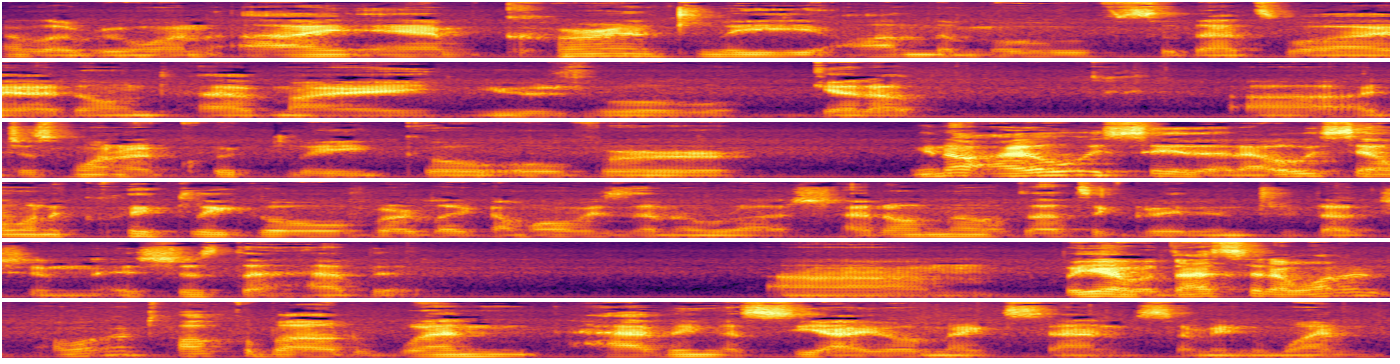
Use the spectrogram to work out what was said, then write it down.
Hello, everyone. I am currently on the move, so that's why I don't have my usual get up. Uh, I just want to quickly go over. You know, I always say that. I always say I want to quickly go over, like, I'm always in a rush. I don't know if that's a great introduction. It's just a habit. Um, but yeah, with that said, I want to I want to talk about when having a CIO makes sense. I mean, when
